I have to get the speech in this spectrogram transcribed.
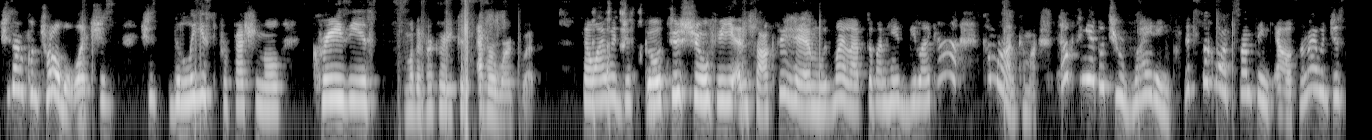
she's uncontrollable. Like she's she's the least professional, craziest motherfucker you could ever work with. So I would just go to Shufi and talk to him with my laptop, and he'd be like, "Ah, come on, come on, talk to me about your writing. Let's talk about something else." And I would just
